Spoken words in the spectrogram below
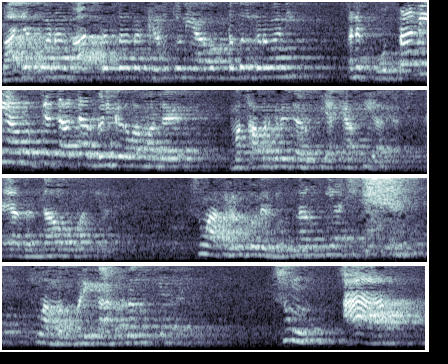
ભાજપવાળા વાત કરતા હતા ખેડૂતોની આવક ડબલ કરવાની અને પોતાની આવક જે ચાર ચાર ગણી કરવા માટે મથામણ કરી ત્યાં રૂપિયા ક્યાંથી આવ્યા છે? કયા ધંધાઓમાંથી આવ્યા છે? શું આ ખેડૂતોને લૂંટના રૂપિયા છે? શું આ મગફળી કાંડોના રૂપિયા છે? શું આ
